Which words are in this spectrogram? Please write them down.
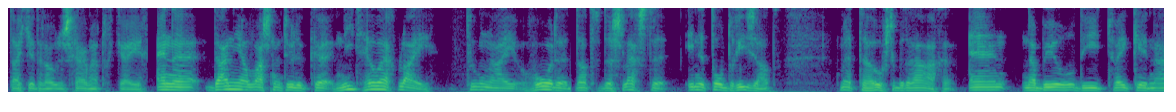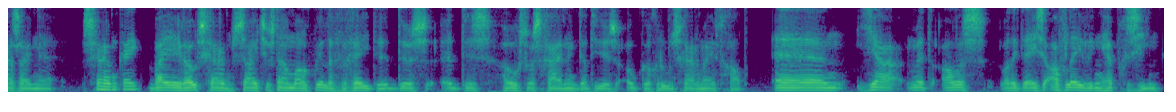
dat je het rode scherm hebt gekregen. En uh, Daniel was natuurlijk uh, niet heel erg blij toen hij hoorde dat de slechtste in de top 3 zat met de hoogste bedragen. En Nabil, die twee keer naar zijn uh, scherm keek. Bij een rood scherm zou je het zo snel mogelijk willen vergeten. Dus het is hoogstwaarschijnlijk dat hij dus ook een groen scherm heeft gehad. En ja, met alles wat ik deze aflevering heb gezien,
